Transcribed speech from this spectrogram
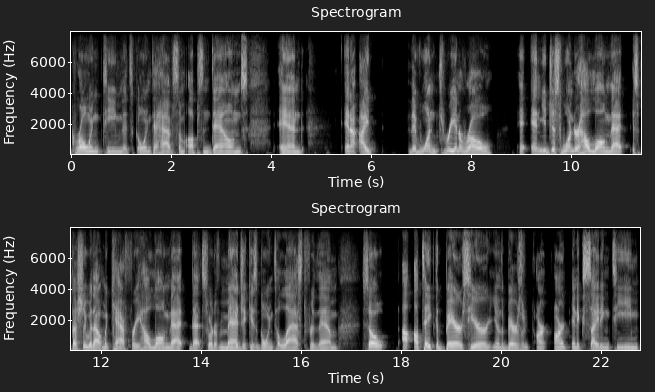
growing team that's going to have some ups and downs and and I, I they've won 3 in a row and you just wonder how long that especially without McCaffrey how long that that sort of magic is going to last for them. So I'll, I'll take the Bears here. You know the Bears aren't aren't an exciting team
